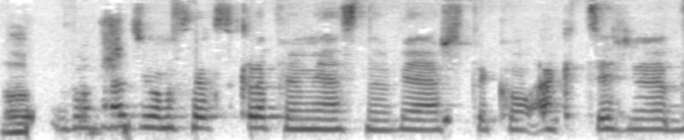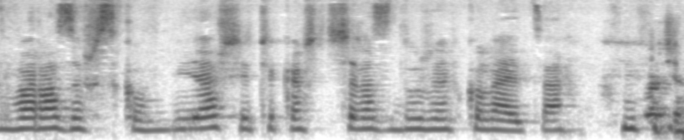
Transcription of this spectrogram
no, Wyobraziłam sobie w sklepie miastnym, wiesz, taką akcję, że dwa razy wszystko wbijasz i czekasz trzy razy dłużej w kolejce. Właśnie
